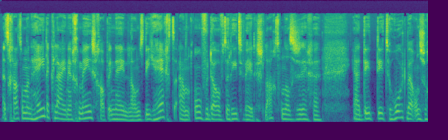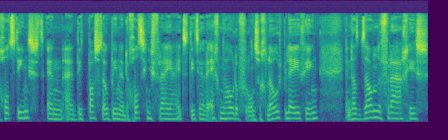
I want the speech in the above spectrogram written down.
Het gaat om een hele kleine gemeenschap in Nederland... die hecht aan onverdoofde rituele slacht. Omdat ze zeggen, ja, dit, dit hoort bij onze godsdienst... en uh, dit past ook binnen de godsdienstvrijheid. Dit hebben we echt nodig voor onze geloofsbeleving. En dat dan de vraag is,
